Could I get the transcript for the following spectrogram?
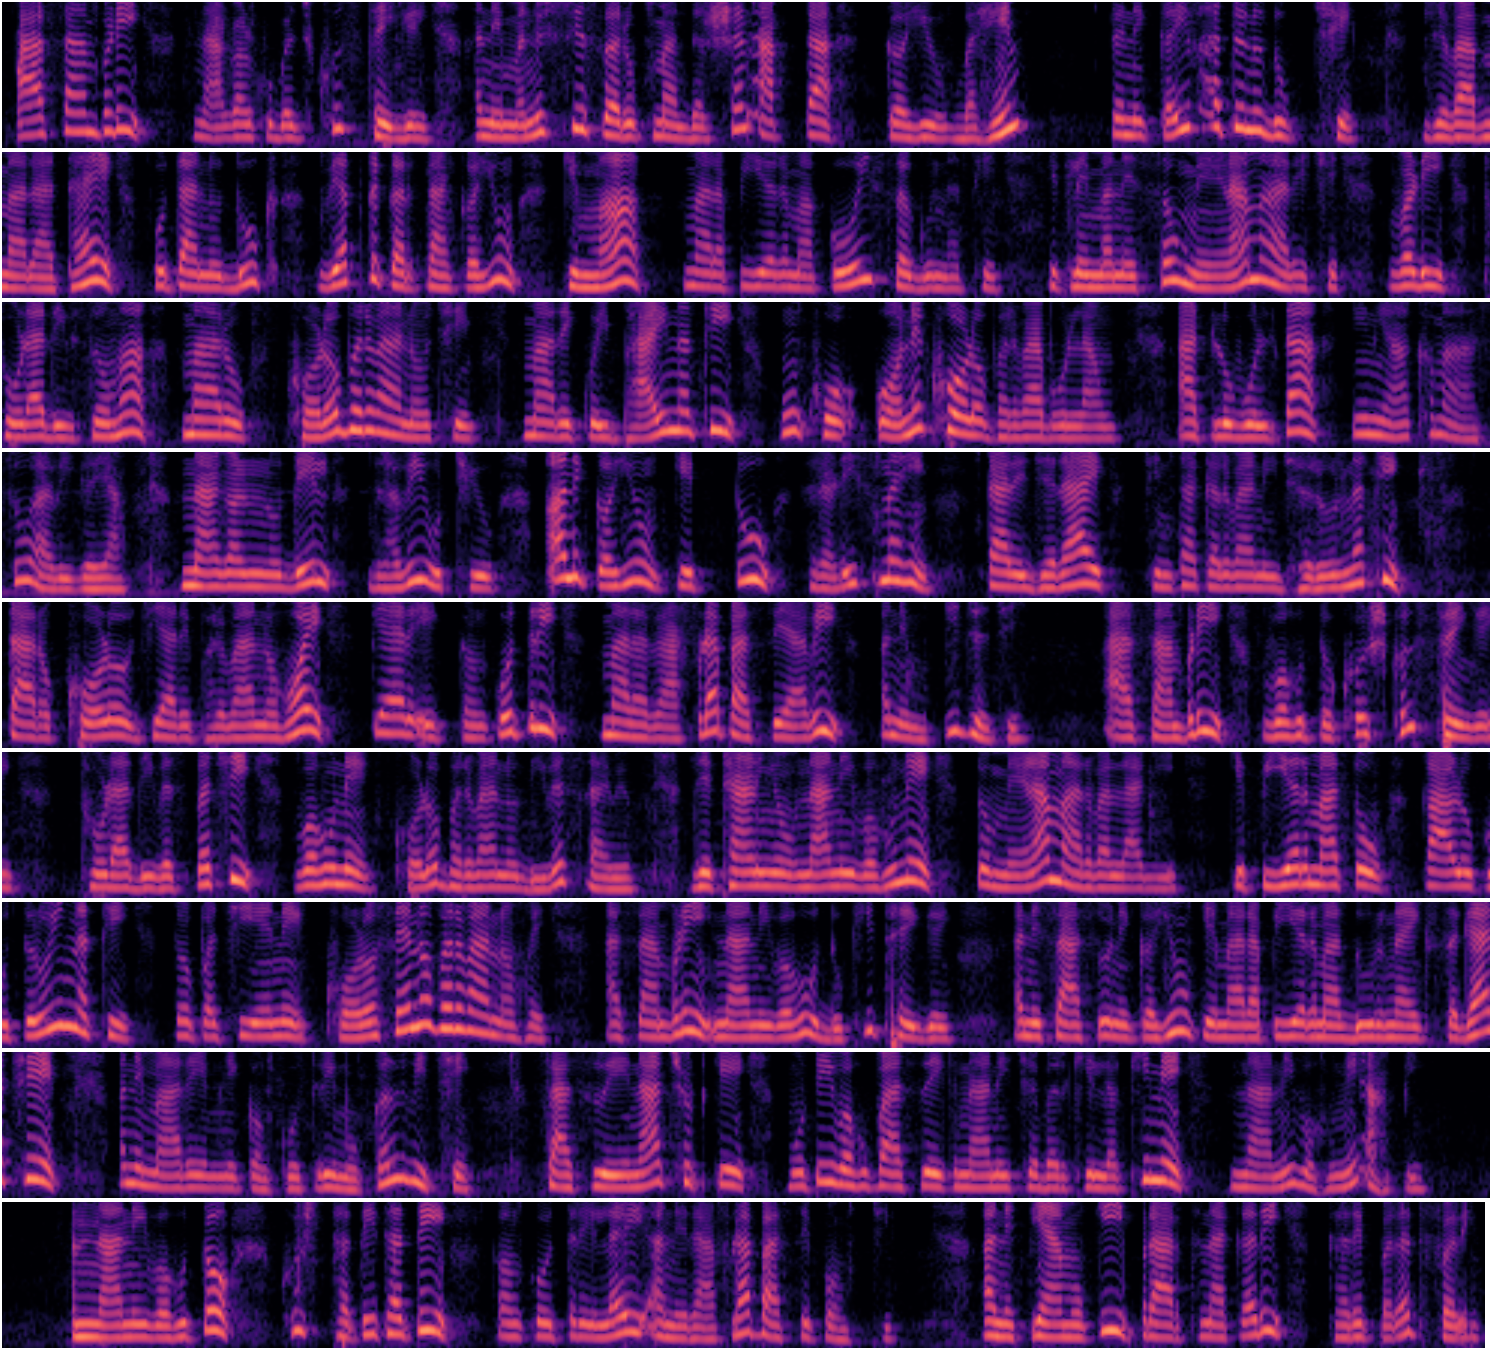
આ સાંભળી નાગણ ખૂબ જ ખુશ થઈ ગઈ અને મનુષ્ય સ્વરૂપમાં દર્શન આપતા કહ્યું, બહેન, તને કઈ વાતનું દુઃખ છે? જવાબમાં રાધાએ પોતાનું દુઃખ વ્યક્ત કરતાં કહ્યું કે, માં, મારા પિયરમાં કોઈ સગું નથી. એટલે મને સૌ મેણા મારે છે. વળી થોડા દિવસોમાં મારો ખોળો ભરવાનો છે. મારે કોઈ ભાઈ નથી. હું ખો, કોને ખોળો ભરવા બોલાવું? આટલું બોલતા એની આંખમાં આંસુ આવી ગયા. નાગણનું દિલ દ્રવી ઉઠ્યું અને કહ્યું કે, તું રડીશ નહીં. તારે જરાય ચિંતા કરવાની જરૂર નથી. તારો ખોળો જ્યારે ભરવાનો હોય ત્યારે એક કંકોત્રી મારા રાફડા પાસે આવી અને મૂકી જજે. આ સાંભળી વહુ તો ખુશ ખુશ થઈ ગઈ. થોડા દિવસ પછી વહુને ખોળો ભરવાનો દિવસ આવ્યો. જેઠાણીઓ નાની વહુને તો મેળા મારવા લાગી કે પિયરમાં તો કાળું કૂતરુંય નથી, તો પછી એને ખોળો શેનો ભરવાનો હોય? આ સાંભળી નાની વહુ દુઃખી થઈ ગઈ. અને સાસુને કહ્યું કે મારા પિયરમાં દૂરના એક સગા છે અને મારે એમને કંકોત્રી મોકલવી છે. સાસુએ ના છૂટકે મોટી વહુ પાસે એક નાની ચબરખી લખીને નાની વહુને આપી. નાની વહુ તો ખુશ થતી થતી કંકોત્રી લઈ અને રાફડા પાસે પહોંચી અને ત્યાં મૂકી પ્રાર્થના કરી ઘરે પરત ફરી.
